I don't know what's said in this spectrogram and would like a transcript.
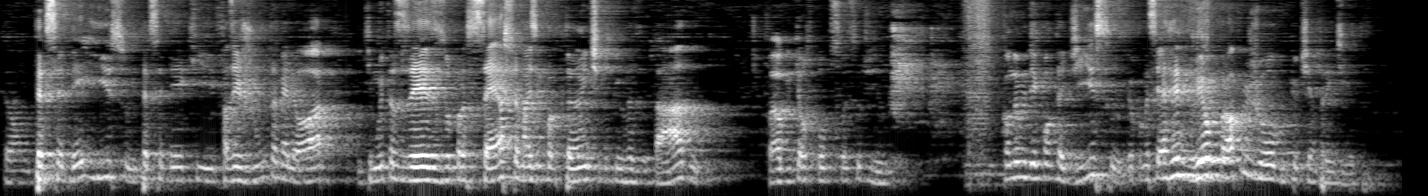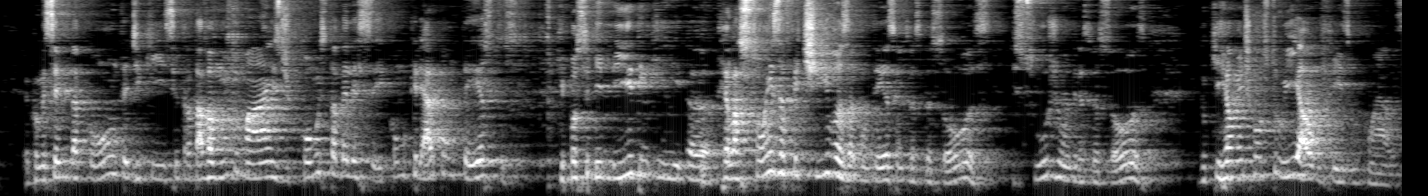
Então, perceber isso e perceber que fazer junto é melhor e que muitas vezes o processo é mais importante do que o resultado, foi algo que aos poucos foi surgindo. Quando eu me dei conta disso, eu comecei a rever o próprio jogo que eu tinha aprendido. Eu comecei a me dar conta de que se tratava muito mais de como estabelecer, como criar contextos que possibilitem que uh, relações afetivas aconteçam entre as pessoas, que surjam entre as pessoas, do que realmente construir algo físico com elas.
